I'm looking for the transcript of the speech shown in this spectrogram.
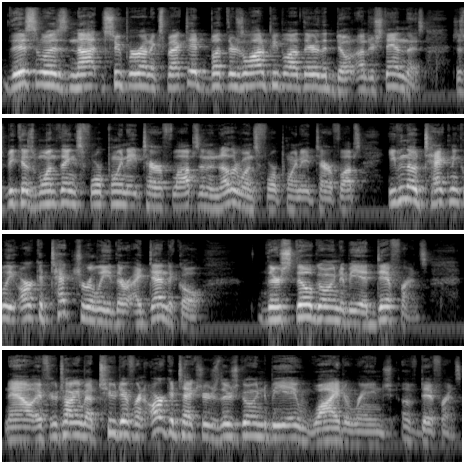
this was not super unexpected, but there's a lot of people out there that don't understand this. Just because one thing's 4.8 teraflops and another one's 4.8 teraflops, even though technically, architecturally, they're identical, there's still going to be a difference. Now, if you're talking about two different architectures, there's going to be a wide range of difference.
